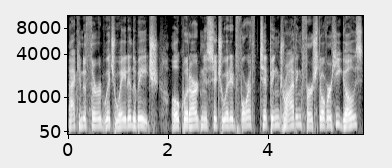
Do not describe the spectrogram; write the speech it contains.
back into third, which way to the beach. Oakwood Arden is situated fourth, tipping, driving, first over he goes.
